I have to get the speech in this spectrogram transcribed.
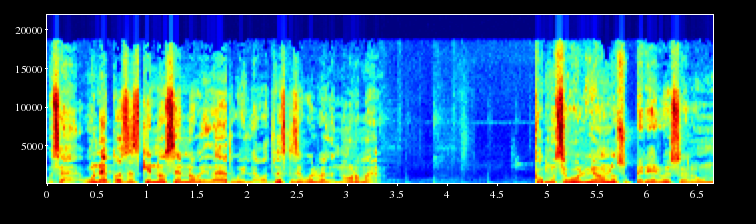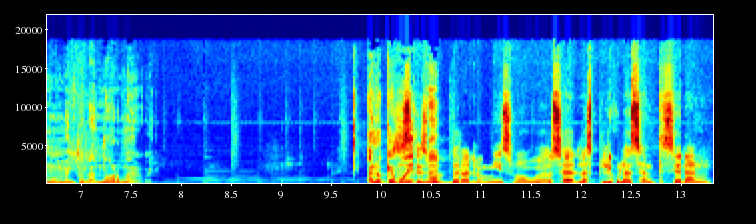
O sea, una cosa es que no sea novedad, güey. La otra es que se vuelva la norma. Como se volvieron los superhéroes en algún momento la norma, güey. A lo que Pues voy. es que es a- volver a lo mismo, güey. O sea, las películas antes eran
